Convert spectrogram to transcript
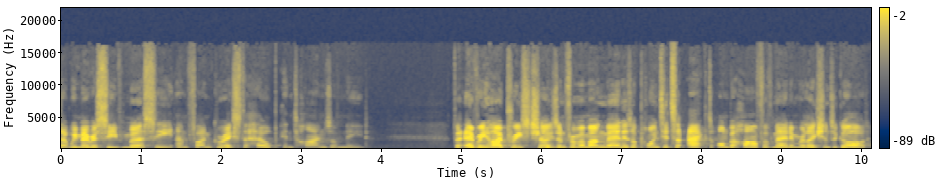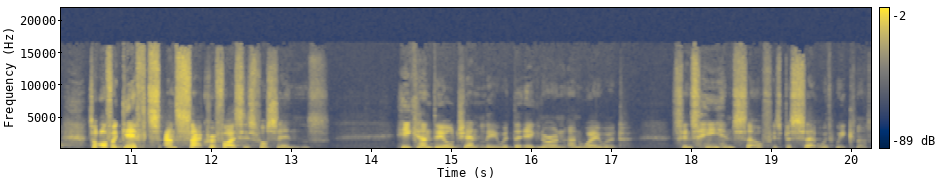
that we may receive mercy and find grace to help in times of need. For every high priest chosen from among men is appointed to act on behalf of men in relation to God, to offer gifts and sacrifices for sins. He can deal gently with the ignorant and wayward, since he himself is beset with weakness.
